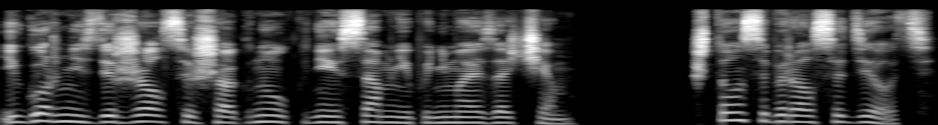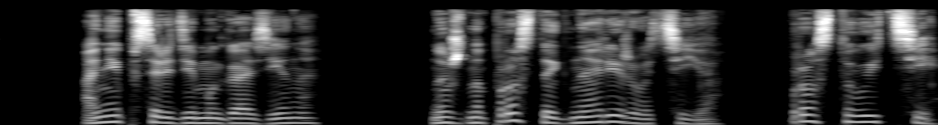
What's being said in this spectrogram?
Егор не сдержался и шагнул к ней, сам не понимая зачем. Что он собирался делать? Они посреди магазина. Нужно просто игнорировать ее, просто уйти.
